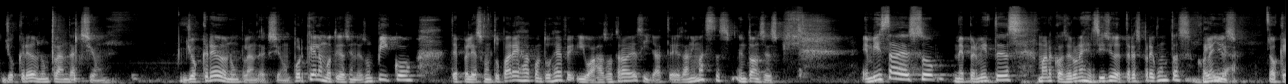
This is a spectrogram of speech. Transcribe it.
yo creo en un plan de acción. Yo creo en un plan de acción, porque la motivación es un pico, te peleas con tu pareja, con tu jefe y bajas otra vez y ya te desanimaste. Entonces, en vista de esto, ¿me permites, Marco, hacer un ejercicio de tres preguntas con ellos? Ok,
